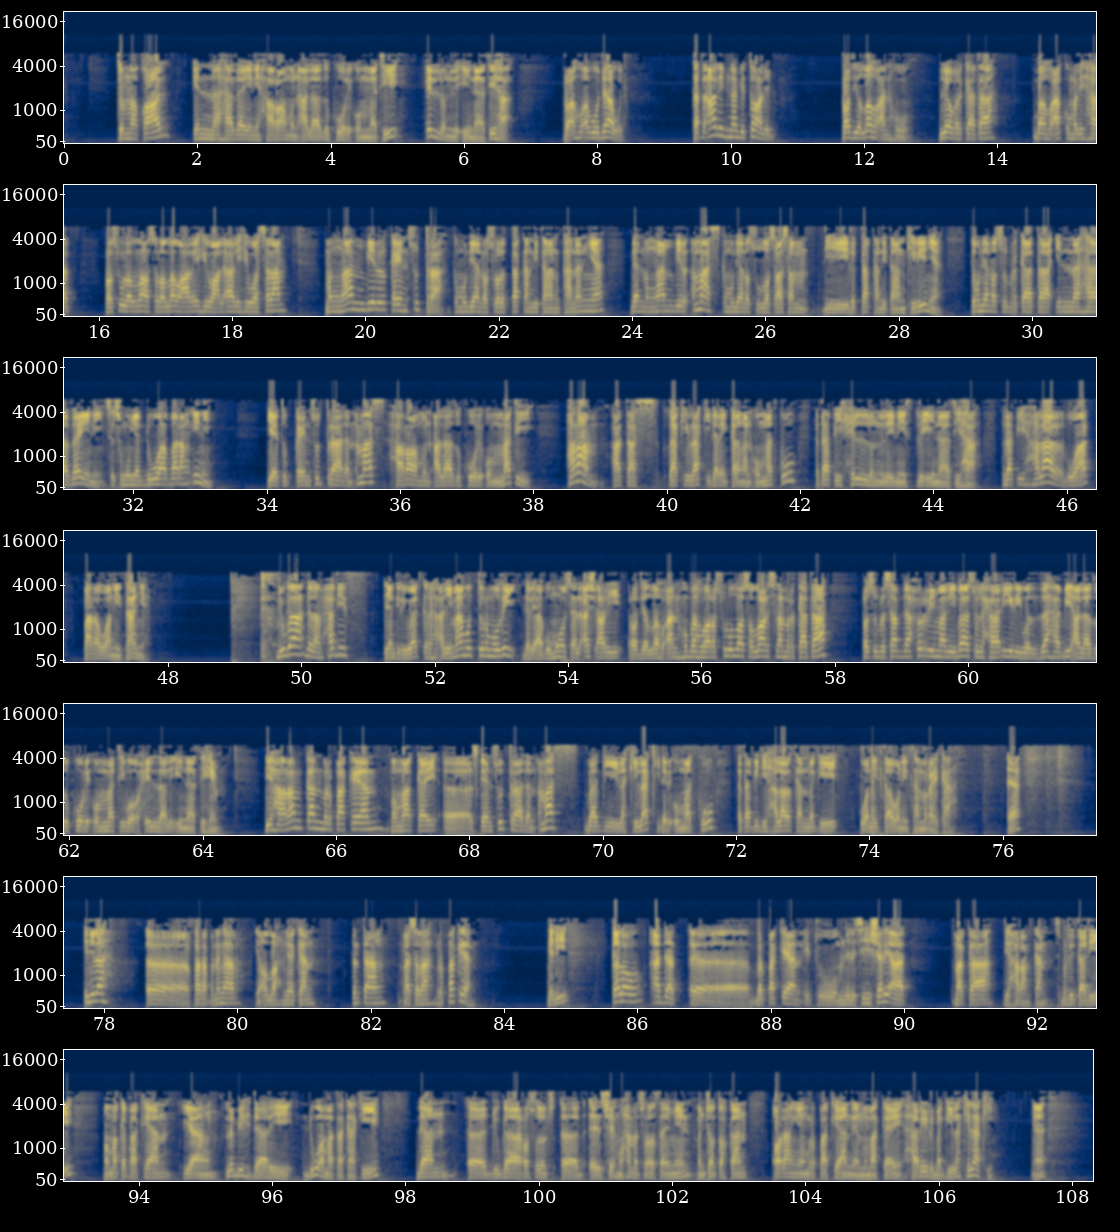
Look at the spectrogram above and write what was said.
Thumma qala inna hadaini haramun ala dhukuri ummati hillun liinathiha. Rawahu Abu Dawud. Kata Ali bin Abi Thalib radhiyallahu anhu, beliau berkata bahwa aku melihat Rasulullah sallallahu alaihi wa alihi wasallam mengambil kain sutra, kemudian Rasul letakkan di tangan kanannya, dan mengambil emas, kemudian Rasulullah SAW diletakkan di tangan kirinya. Kemudian Rasul berkata, Inna ini sesungguhnya dua barang ini, yaitu kain sutra dan emas, haramun ala zukuri ummati. Haram atas laki-laki dari kalangan umatku, tetapi hillun li'inatiha. Tetapi halal buat para wanitanya. Juga dalam hadis yang diriwayatkan oleh Al-Imam Turmudi dari Abu Musa Al-Asy'ari radhiyallahu anhu bahwa Rasulullah sallallahu alaihi wasallam berkata, Rasul bersabda, "Hurrima libasul hariri wal zahabi ala dzukuri ummati wa uhilla li inathihim." Diharamkan berpakaian memakai uh, kain sutra dan emas bagi laki-laki dari umatku, tetapi dihalalkan bagi wanita-wanita mereka. Ya. Inilah uh, para pendengar yang Allah muliakan tentang masalah berpakaian. Jadi kalau adat uh, berpakaian itu menyelisihi syariat, maka diharamkan. Seperti tadi, memakai pakaian yang lebih dari dua mata kaki dan uh, juga Rasul uh, Syekh Muhammad SAW mencontohkan orang yang berpakaian dengan memakai harir bagi laki-laki. Ya.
